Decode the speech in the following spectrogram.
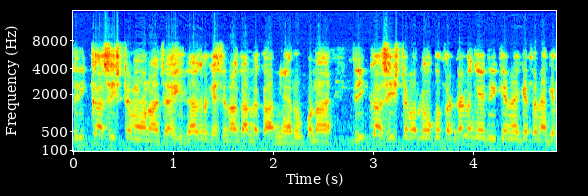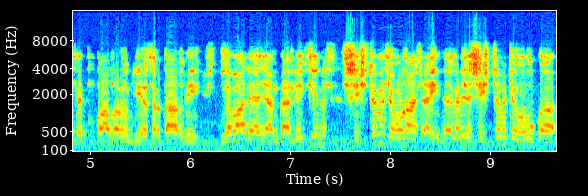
ਤਰੀਕਾ ਸਿਸਟਮ ਹੋਣਾ ਚਾਹੀਦਾ ਅਗਰ ਕਿਸੇ ਨਾਲ ਗੱਲ ਕਰਨੀ ਹੈ ਰੁਕਣਾ ਤਰੀਕਾ ਸਿਸਟਮ ਲੋਕ ਕੱਢਣਗੇ ਵੀ ਕਿਵੇਂ ਕਿਤੇ ਨਾ ਕਿਤੇ ਪਾਵਰ ਹੁੰਦੀ ਹੈ ਸਰਕਾਰ ਦੀ ਦਬਾ ਲਿਆ ਜਾਂਦਾ। ਲੇਕਿਨ ਸਿਸਟਮ 'ਚ ਹੋਣਾ ਚਾਹੀਦਾ ਅਗਰ ਜੇ ਸਿਸਟਮ 'ਚ ਹੋਊਗਾ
